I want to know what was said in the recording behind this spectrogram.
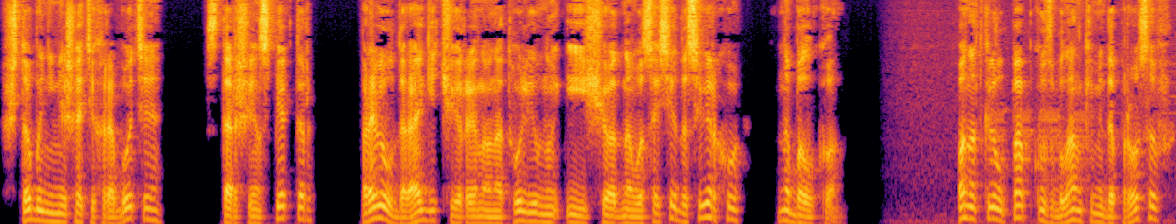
Чтобы не мешать их работе, старший инспектор провел Драги, Чирену Анатольевну и еще одного соседа сверху на балкон. Он открыл папку с бланками допросов,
